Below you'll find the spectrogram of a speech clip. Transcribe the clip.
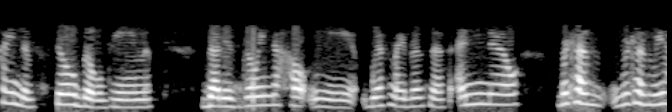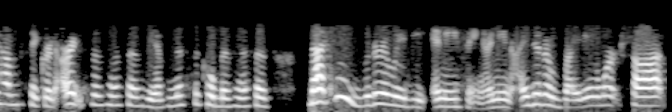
kind of skill building that is going to help me with my business. And you know, because because we have sacred arts businesses, we have mystical businesses, that can literally be anything. I mean, I did a writing workshop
